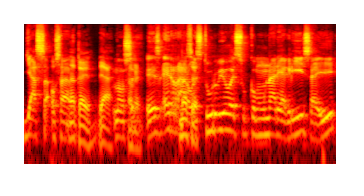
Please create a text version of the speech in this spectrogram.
ya, ya o sea, no sé, es, es raro, No sé. es turbio, es como un área gris ahí.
